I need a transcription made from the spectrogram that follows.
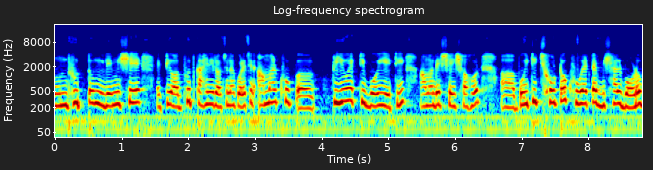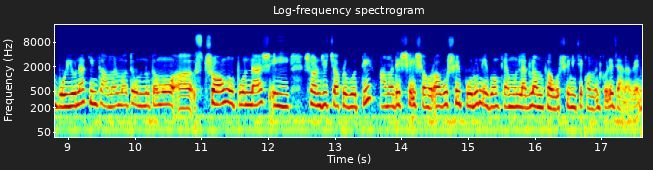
বন্ধুত্ব মিলেমিশে একটি অদ্ভুত কাহিনী রচনা করেছেন। আমার খুব প্রিয় একটি বই এটি আমাদের সেই শহর। বইটি ছোট, খুব একটা বিশাল বড় বইও না, কিন্তু আমার মতে অন্যতম স্ট্রং উপন্যাস এই সরঞ্জিৎ চক্রবর্তীর আমাদের সেই শহর। অবশ্যই পড়ুন এবং কেমন লাগল আমাকে অবশ্যই নিচে কমেন্ট করে জানাবেন।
